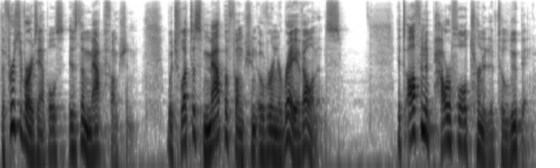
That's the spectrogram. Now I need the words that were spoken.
The first of our examples is the map function, which lets us map a function over an array of elements. It's often a powerful alternative to looping.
